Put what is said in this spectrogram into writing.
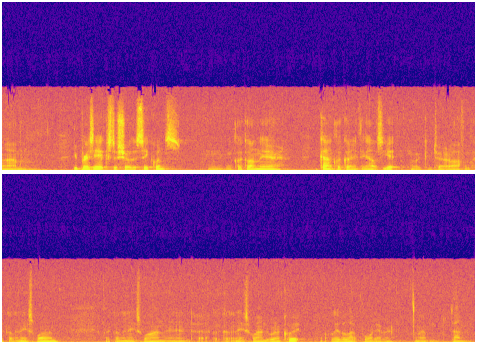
Um, you press X to show the sequence. You can click on there. You can't click on anything else yet. We can turn it off and click on the next one click on the next one and uh, click on the next one run a quit or level up or whatever. and I'm done.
